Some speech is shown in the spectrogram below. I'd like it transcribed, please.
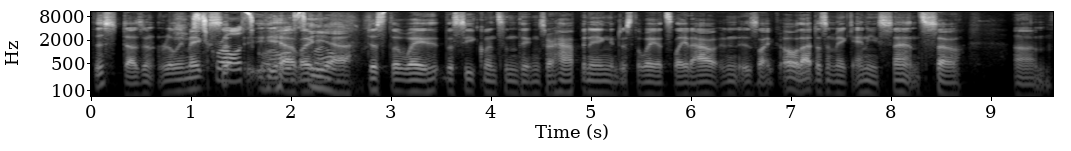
this doesn't really make Scroll, sense. scroll, yeah, like scroll. Yeah. just the way the sequence and things are happening, and just the way it's laid out, and is like, oh, that doesn't make any sense. So. Um,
